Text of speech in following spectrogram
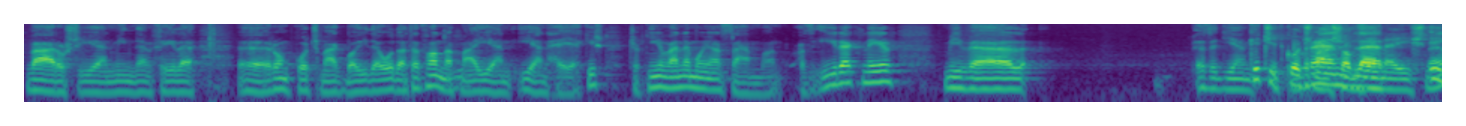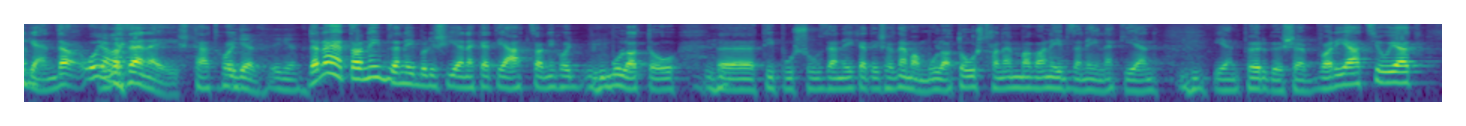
városi ilyen mindenféle romkocsmákba ide-oda, tehát vannak már ilyen, ilyen helyek is, csak nyilván nem olyan számban. Az íreknél, mivel ez egy ilyen Kicsit kocsmásabb brand zene is, nem? Igen, de olyan igen. a zene is. Tehát, hogy, igen, igen. De lehet a népzenéből is ilyeneket játszani, hogy uh-huh. mulató uh-huh. típusú zenéket, és ez nem a mulatóst, hanem maga a népzenének ilyen, uh-huh. ilyen pörgősebb variációját.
